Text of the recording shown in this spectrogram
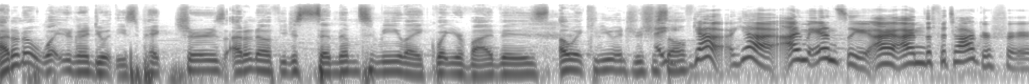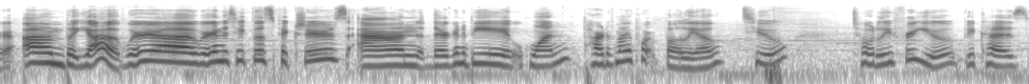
I don't know what you're gonna do with these pictures. I don't know if you just send them to me, like what your vibe is. Oh wait, can you introduce Uh, yourself? yeah, yeah. I'm Ansley. I, I'm the photographer. Um, but yeah, we're uh, we're gonna take those pictures, and they're gonna be one part of my portfolio. Two, totally for you because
